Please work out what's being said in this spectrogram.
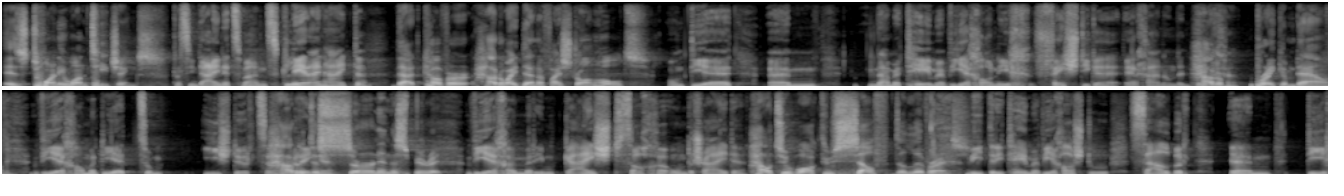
is 21 teachings Das sind 21 Lehreinheiten that cover how to identify strongholds, und die ähm, nehmen Themen, wie kann ich Festungen erkennen und how to entdecken, break them down, wie kann man die zum Einstürzen how to bringen, discern in the spirit, wie können wir im Geist Sachen unterscheiden. how to walk through self deliverance, Weitere Themen, wie kannst du selber ähm, dich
